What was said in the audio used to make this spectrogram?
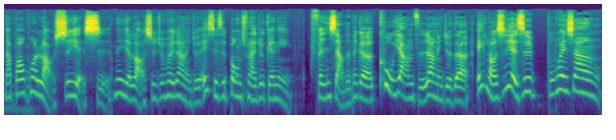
那包括老师也是，那些老师就会让你觉得，诶，其实蹦出来就跟你。分享的那个酷样子，让你觉得，哎，老师也是不会像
